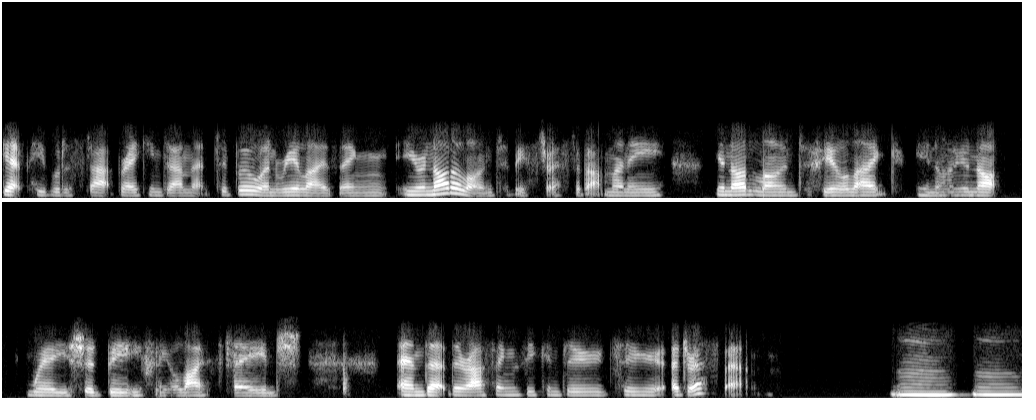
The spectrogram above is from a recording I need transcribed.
get people to start breaking down that taboo and realizing you're not alone to be stressed about money, you're not alone to feel like you know you're not where you should be for your life stage, and that there are things you can do to address that. Mm-hmm.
